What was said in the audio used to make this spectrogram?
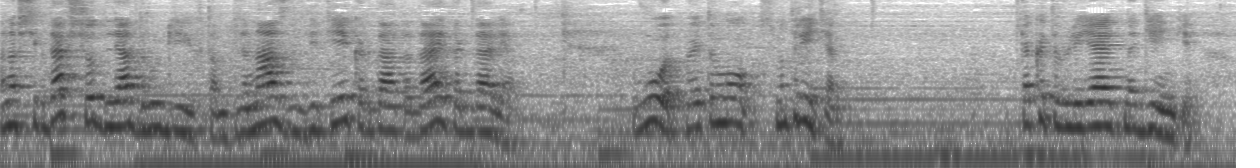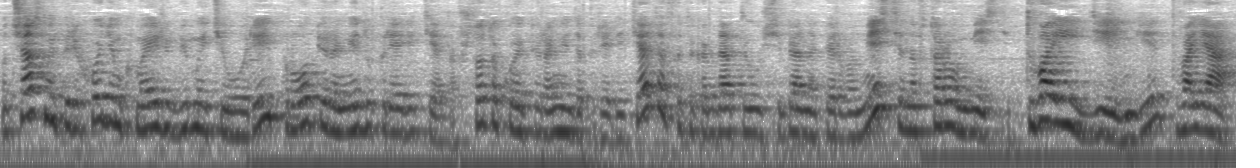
Она всегда все для других, там, для нас, для детей когда-то, да, и так далее. Вот, поэтому смотрите, как это влияет на деньги – вот сейчас мы переходим к моей любимой теории про пирамиду приоритетов. Что такое пирамида приоритетов? Это когда ты у себя на первом месте, на втором месте твои деньги, твоя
